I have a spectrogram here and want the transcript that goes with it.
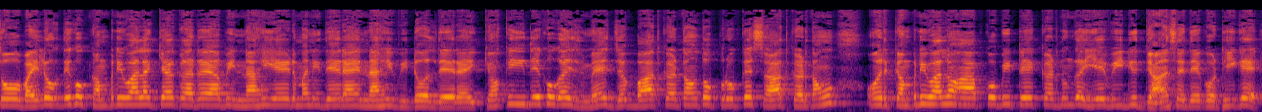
तो भाई लोग, देखो कंपनी वाला क्या कर रहा है अभी? ना ही एड मनी दे रहा है, ना ही विडोल दे रहा है। क्योंकि देखो गाइज़ मैं जब बात करता हूँ तो प्रूफ के साथ करता हूँ और कंपनी वालों आपको भी टेक कर दूँगा। ये वीडियो ध्यान से देखो, ठीक है?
